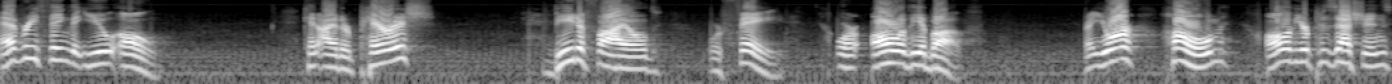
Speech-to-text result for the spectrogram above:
Everything that you own can either perish, be defiled, or fade, or all of the above. Right? Your home, all of your possessions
